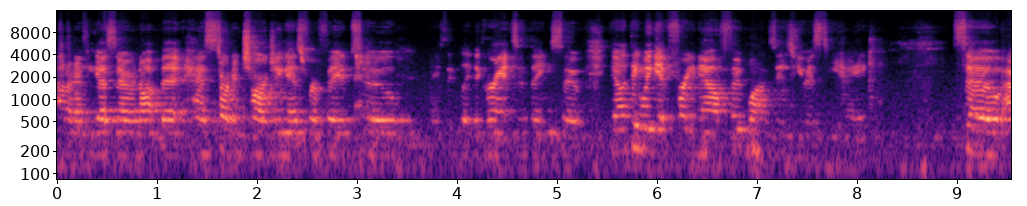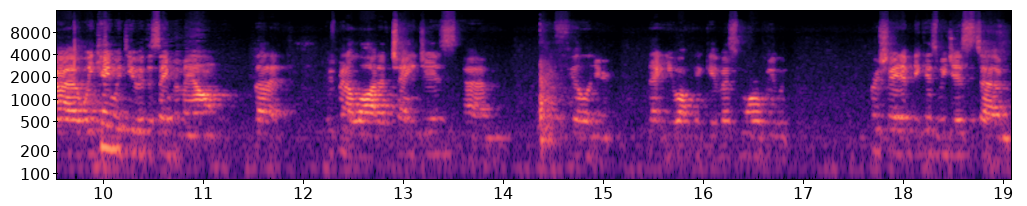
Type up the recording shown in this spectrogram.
I don't know if you guys know or not, but has started charging us for food too, basically the grants and things. So the only thing we get free now, food wise, is USDA. So uh, we came with you with the same amount, but there's been a lot of changes. Um, I feel that you all could give us more, we would appreciate it because we just, um,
